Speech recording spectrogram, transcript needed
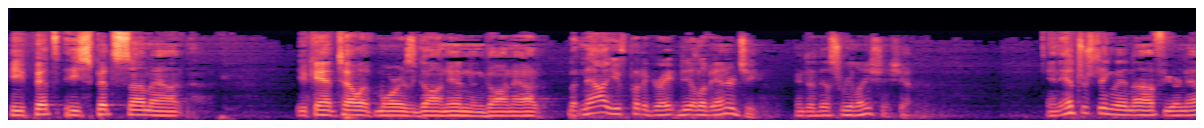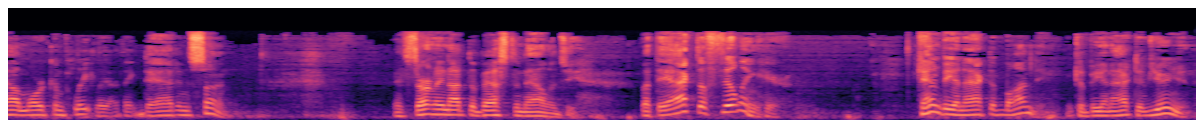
he, pits, he spits some out. You can't tell if more has gone in and gone out. But now you've put a great deal of energy into this relationship. And interestingly enough, you're now more completely, I think, dad and son. It's certainly not the best analogy. But the act of filling here can be an act of bonding. It could be an act of union.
